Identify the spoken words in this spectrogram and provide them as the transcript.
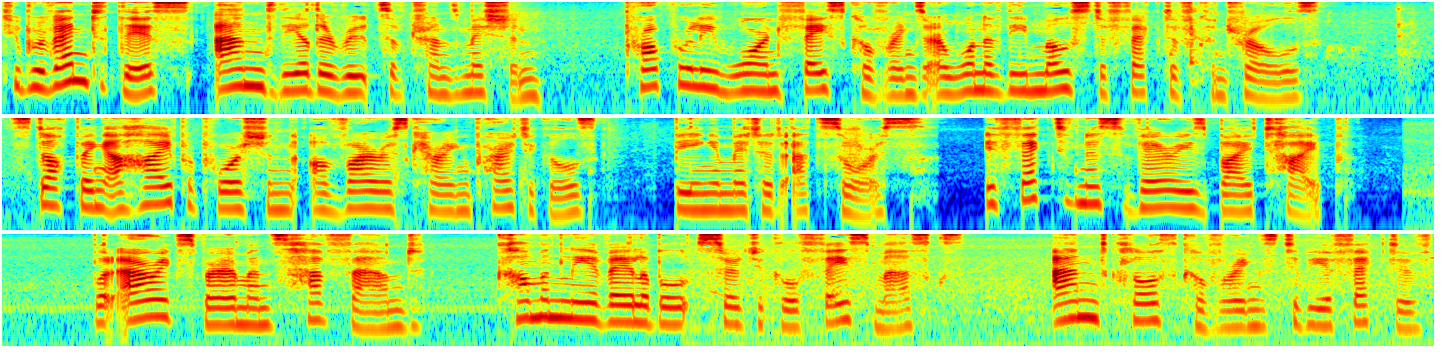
To prevent this and the other routes of transmission, properly worn face coverings are one of the most effective controls, stopping a high proportion of virus carrying particles being emitted at source. Effectiveness varies by type, but our experiments have found commonly available surgical face masks and cloth coverings to be effective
